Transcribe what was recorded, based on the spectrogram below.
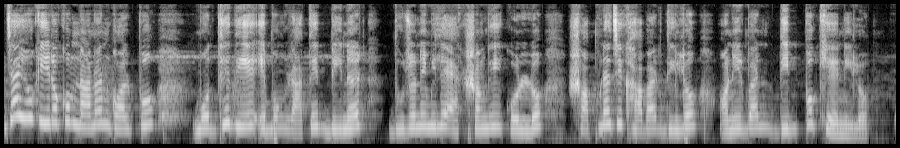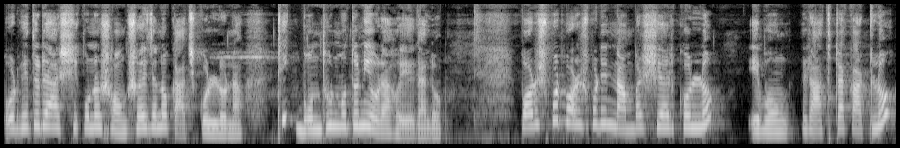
যাই হোক এইরকম নানান গল্প মধ্যে দিয়ে এবং রাতের ডিনার দুজনে মিলে একসঙ্গেই করল, স্বপ্না যে খাবার দিল, অনির্বাণ দিব্য খেয়ে নিল। ওর ভেতরে আর সে কোনো সংশয় যেন কাজ করল না। ঠিক বন্ধুর মতনই ওরা হয়ে গেল। পরস্পর পরস্পরের নাম্বার শেয়ার করল এবং রাতটা কাটলো।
